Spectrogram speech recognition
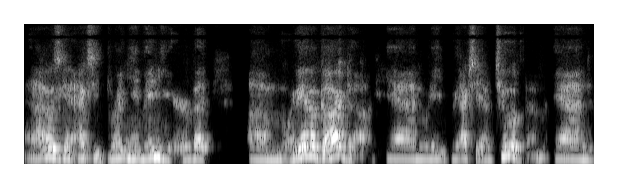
and I was going to actually bring him in here, but um, we have a guard dog, and we, we actually have two of them. And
